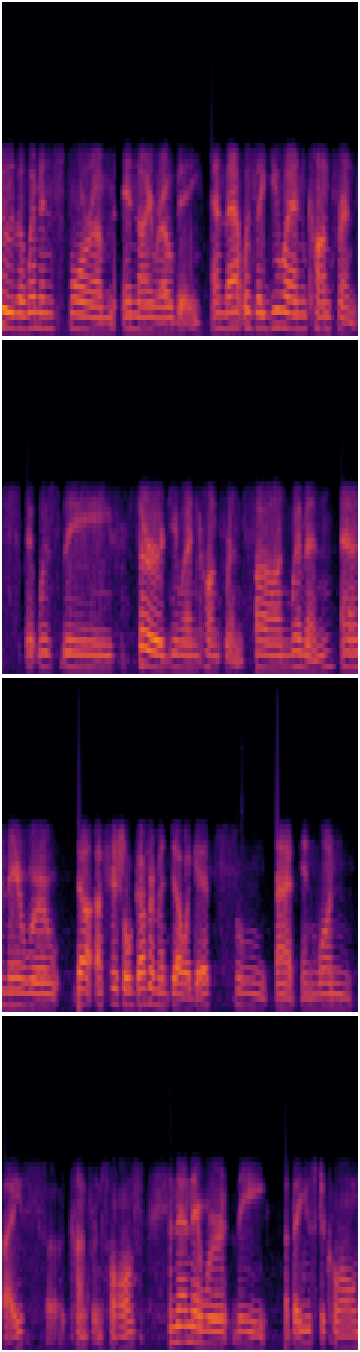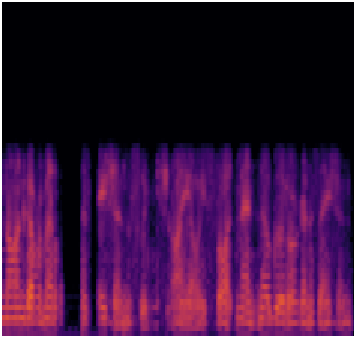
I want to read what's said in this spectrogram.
to the Women's Forum in Nairobi, and that was a UN conference. It was the third UN conference on women, and there were official government delegates who sat in one place, uh, conference halls, and then there were the what they used to call non-governmental organizations, which I always thought meant no good organizations,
